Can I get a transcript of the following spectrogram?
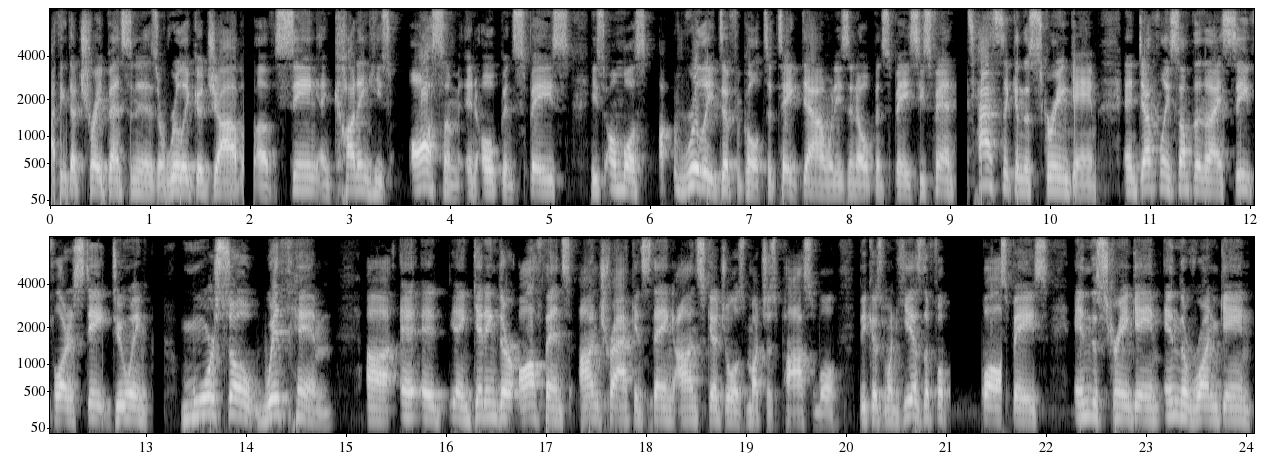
I think that Trey Benson is a really good job of seeing and cutting. He's awesome in open space. He's almost uh, really difficult to take down when he's in open space. He's fantastic in the screen game and definitely something that I see Florida State doing more so with him uh, and, and, getting their offense on track and staying on schedule as much as possible. Because when he has the football, ball space, in the screen game, in the run game,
